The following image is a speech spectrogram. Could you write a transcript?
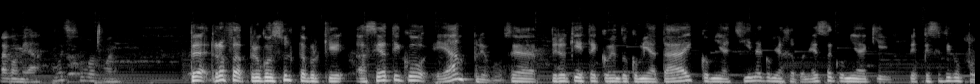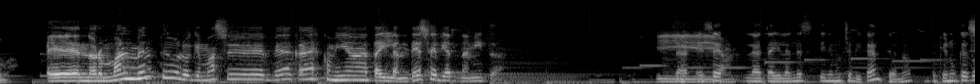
la comida, muy súper buena. Espera, Rafa, pero consulta, porque asiático es amplio, o sea, ¿pero qué? ¿Estás comiendo comida thai, comida china, comida japonesa, comida aquí? Especifica un poco. Eh, normalmente lo que más se ve acá es comida tailandesa y vietnamita. Y ese- la tailandesa tiene mucho picante, ¿o no? Porque nunca he Sí.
